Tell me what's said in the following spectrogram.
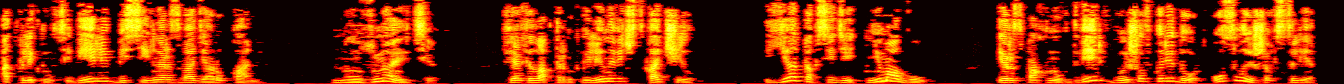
Откликнулся Вели, бессильно разводя руками. «Ну, знаете...» Феофилак Транквилинович вскочил. «Я так сидеть не могу!» И, распахнув дверь, вышел в коридор, услышав вслед.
